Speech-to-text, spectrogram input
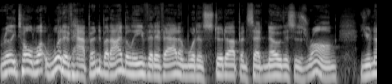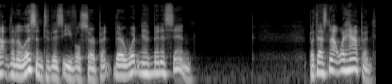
really told what would have happened, but I believe that if Adam would have stood up and said, No, this is wrong, you're not going to listen to this evil serpent, there wouldn't have been a sin. But that's not what happened.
